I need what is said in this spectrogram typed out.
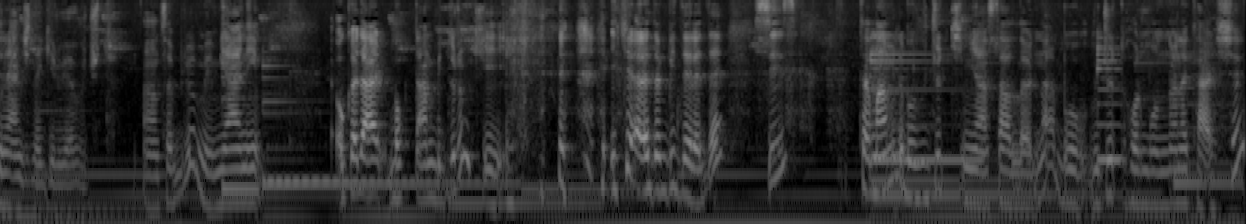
direncine giriyor vücut. Anlatabiliyor muyum? Yani o kadar boktan bir durum ki iki arada bir derede siz tamamıyla bu vücut kimyasallarına, bu vücut hormonlarına karşı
